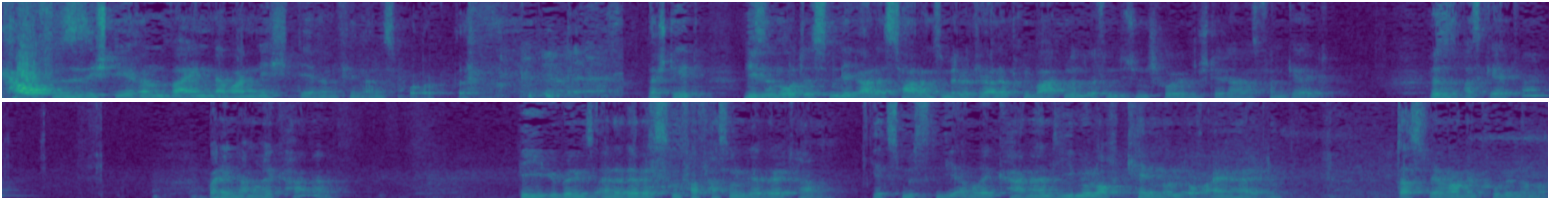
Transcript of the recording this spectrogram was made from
Kaufen Sie sich deren Wein, aber nicht deren Finanzprodukte. Da steht, diese Note ist ein legales Zahlungsmittel für alle privaten und öffentlichen Schulden. Steht da was von Geld? Wissen Sie, was Geld war? Bei den Amerikanern, die übrigens eine der besten Verfassungen der Welt haben. Jetzt müssten die Amerikaner die nur noch kennen und auch einhalten. Das wäre mal eine coole Nummer.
